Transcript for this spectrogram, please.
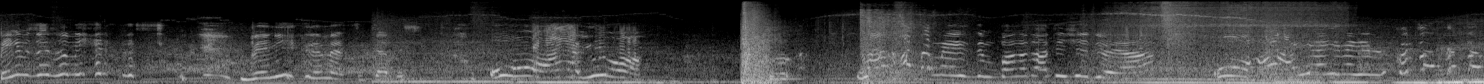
Benim zırhımı yenemezsin. Beni yenemezsin kardeşim. Oha yuh. Lan adamı ezdim bana da ateş ediyor ya. Oha ya yemedim. Kurtul kurtul.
